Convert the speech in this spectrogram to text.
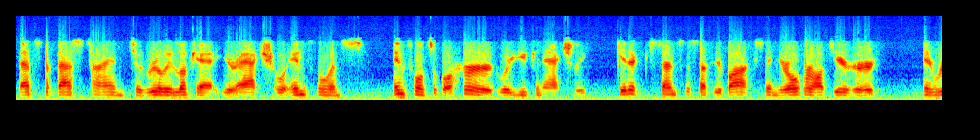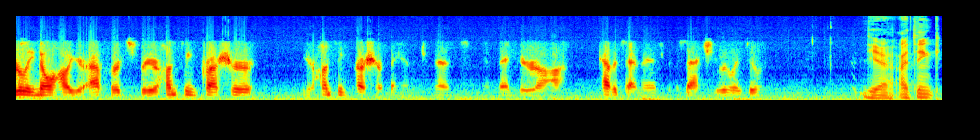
that's the best time to really look at your actual influence, influenceable herd, where you can actually get a census of your bucks and your overall deer herd, and really know how your efforts for your hunting pressure, your hunting pressure management, and then your uh, habitat management is actually really doing. Yeah, I think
